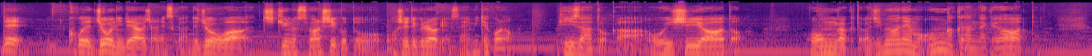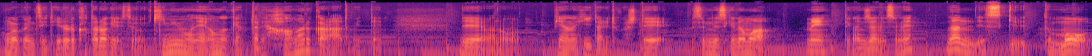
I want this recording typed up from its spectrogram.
でここでジョーに出会うじゃないですか。でジョーは地球の素晴らしいことを教えてくれるわけですね。見てこのピザとか美味しいよと。音楽とか自分はねもう音楽なんだけどって。音楽についていろいろ語るわけですよ。君もね音楽やったら、ハマるからとか言って。であのピアノ弾いたりとかしてするんですけどまあめって感じなんですよね。なんですけれども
